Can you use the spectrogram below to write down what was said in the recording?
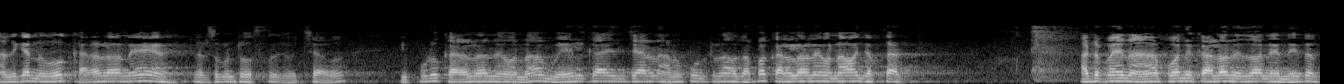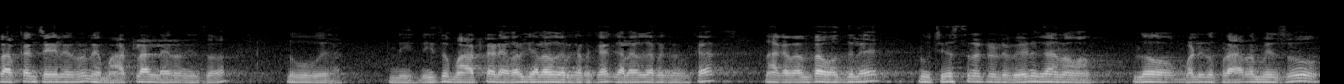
అందుకని నువ్వు కళలోనే నడుచుకుంటూ వస్తూ వచ్చావు. ఇప్పుడు కళలోనే ఉన్నావు మేలు కాయించాలని అనుకుంటున్నావు తప్ప కళలోనే ఉన్నావు అని చెప్తాడు. అటు పైన పోనీ కళలో నిజో నేను నీతో తర్కం చేయలేను నేను మాట్లాడలేను నీతో. నువ్వు నీ నీతో మాట్లాడి ఎవరు గెలవగరు కనుక గెలవగారు కనుక నాకు అదంతా వద్దులే. నువ్వు చేస్తున్నటువంటి లో మళ్ళీ నువ్వు ప్రారంభించు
